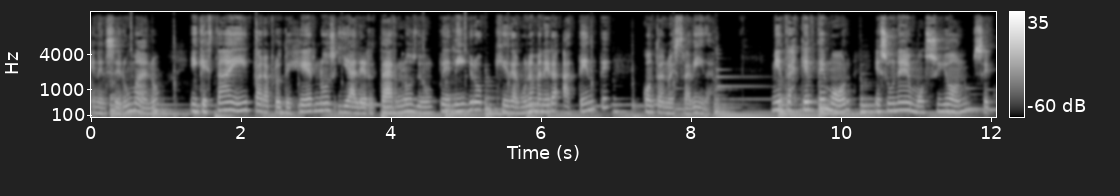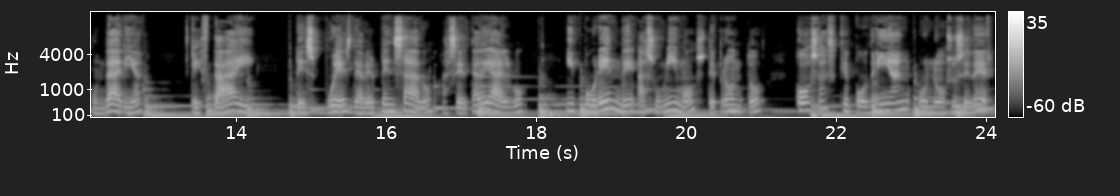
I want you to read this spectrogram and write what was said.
en el ser humano y que está ahí para protegernos y alertarnos de un peligro que de alguna manera atente contra nuestra vida. Mientras que el temor es una emoción secundaria que está ahí después de haber pensado acerca de algo y por ende asumimos de pronto cosas que podrían o no suceder,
